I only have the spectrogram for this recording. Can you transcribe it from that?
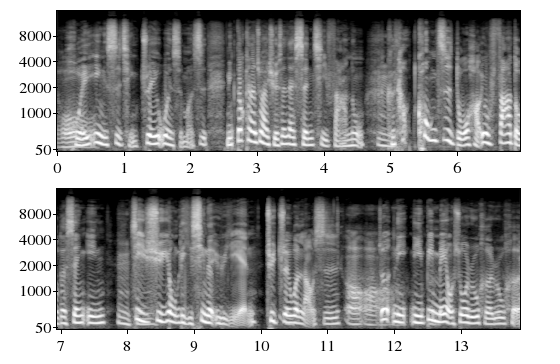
回应事情，追问什么事，你都看得出来，学生在生气发怒，嗯、可他控制多好，用发抖的声音，嗯，继续用理性的语言去追问老师。哦哦，就你你并没有说如何如何，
